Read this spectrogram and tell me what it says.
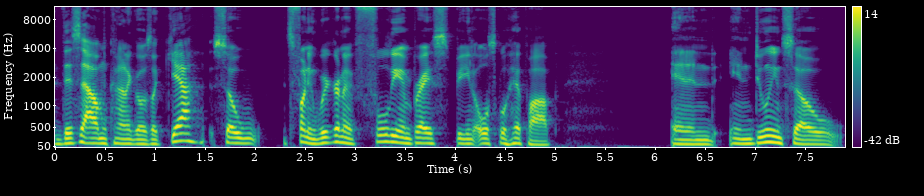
This album kind of goes like, yeah, so it's funny, we're gonna fully embrace being old school hip hop, and in doing so,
